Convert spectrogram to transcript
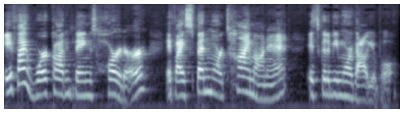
if i work on things harder if i spend more time on it it's going to be more valuable.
